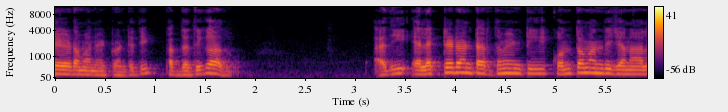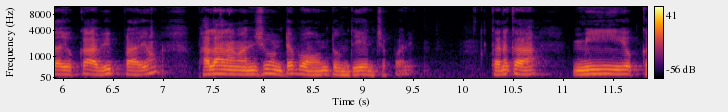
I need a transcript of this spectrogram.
చేయడం అనేటువంటిది పద్ధతి కాదు. అది ఎలక్టెడ్ అంటే అర్థం ఏంటి? కొంతమంది జనాల యొక్క అభిప్రాయం ఫలానా మనిషి ఉంటే బాగుంటుంది అని చెప్పని. కనుక మీ యొక్క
